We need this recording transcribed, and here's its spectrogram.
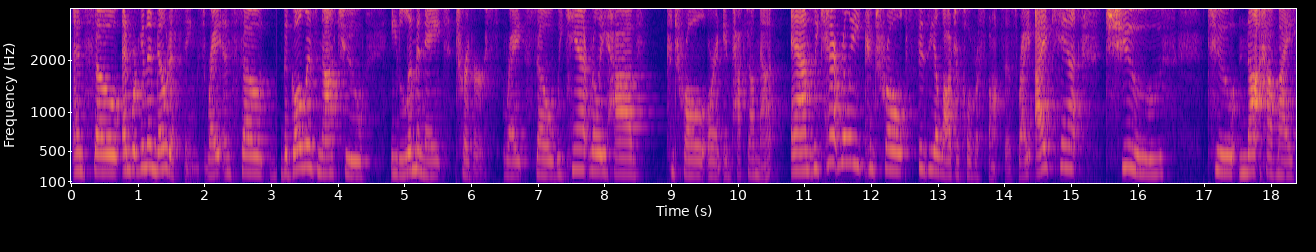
And so, and we're going to notice things, right? And so the goal is not to eliminate triggers, right? So we can't really have control or an impact on that. And we can't really control physiological responses, right? I can't choose to not have my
